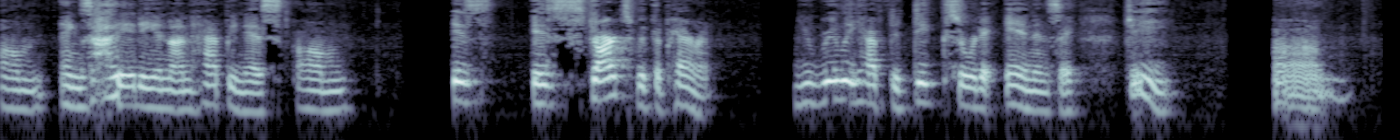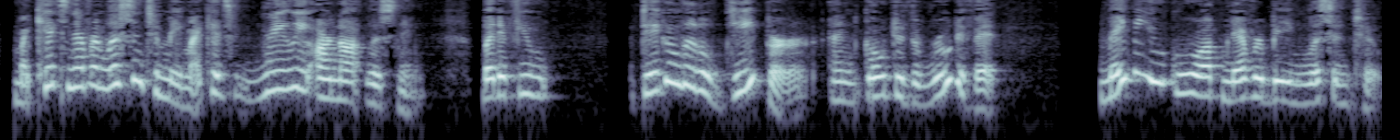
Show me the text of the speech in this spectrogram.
um, anxiety and unhappiness um, is is starts with the parent. You really have to dig sort of in and say, "Gee, um, my kids never listen to me. My kids really are not listening." But if you dig a little deeper and go to the root of it, maybe you grew up never being listened to.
